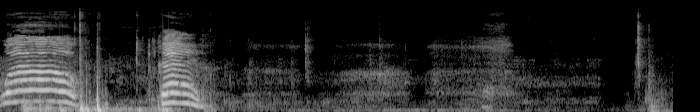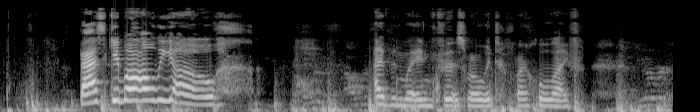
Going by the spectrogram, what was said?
Wow. Okay. Basketball we go. I've been waiting for this moment my whole life. You ever,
